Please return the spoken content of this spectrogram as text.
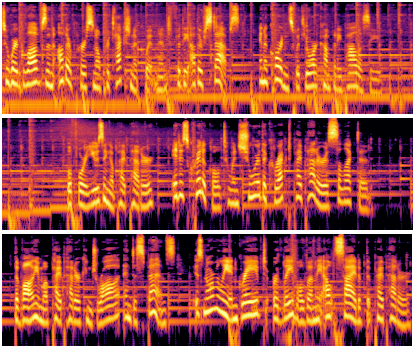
to wear gloves and other personal protection equipment for the other steps in accordance with your company policy. Before using a pipetter, it is critical to ensure the correct pipetter is selected. The volume a pipetter can draw and dispense is normally engraved or labeled on the outside of the pipetter.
